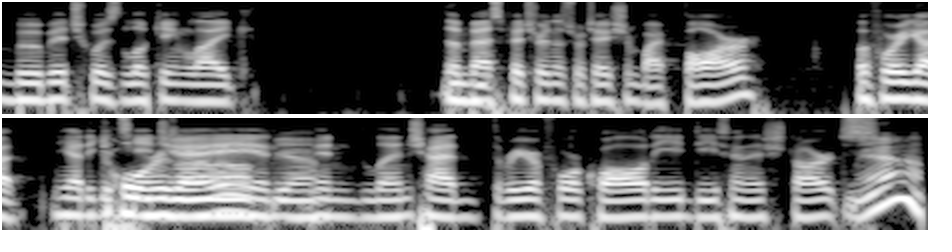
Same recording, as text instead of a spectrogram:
Bubic was looking like the Mhm. best pitcher in this rotation by far. Before he got, he had to get Tore TJ, off, and, yeah. and Lynch had three or four quality, decentish starts. yeah.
